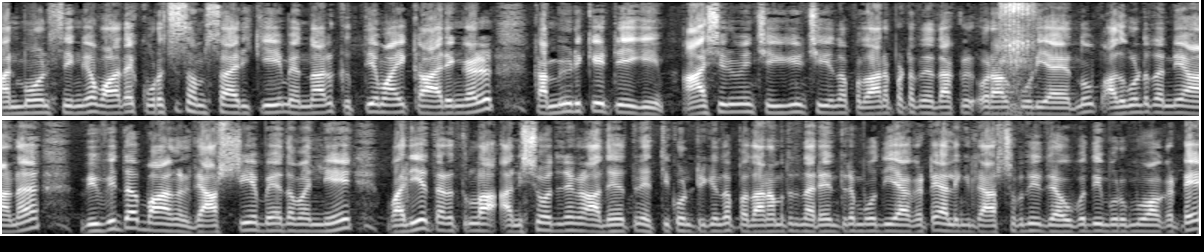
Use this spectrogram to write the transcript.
മൻമോഹൻ സിംഗ്. വളരെ കുറച്ച് സംസാരിക്കുകയും എന്നാൽ കൃത്യമായി കാര്യങ്ങൾ കമ്മ്യൂണിക്കേറ്റ് ചെയ്യുകയും ആശയവിനിമയം ചെയ്യുകയും ചെയ്യുന്ന പ്രധാനപ്പെട്ട നേതാക്കൾ ഒരാൾ കൂടിയായിരുന്നു. അതുകൊണ്ട് തന്നെയാണ് വിവിധ ഭാഗങ്ങൾ രാഷ്ട്രീയ ഭേദമന്യേ വലിയ തരത്തിലുള്ള അനുശോചനങ്ങൾ അദ്ദേഹത്തിന് എത്തിക്കൊണ്ടിരിക്കുന്നത്. പ്രധാനമന്ത്രി നരേന്ദ്രമോദി ആകട്ടെ അല്ലെങ്കിൽ രാഷ്ട്രപതി ദ്രൗപദി മുർമു ആകട്ടെ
